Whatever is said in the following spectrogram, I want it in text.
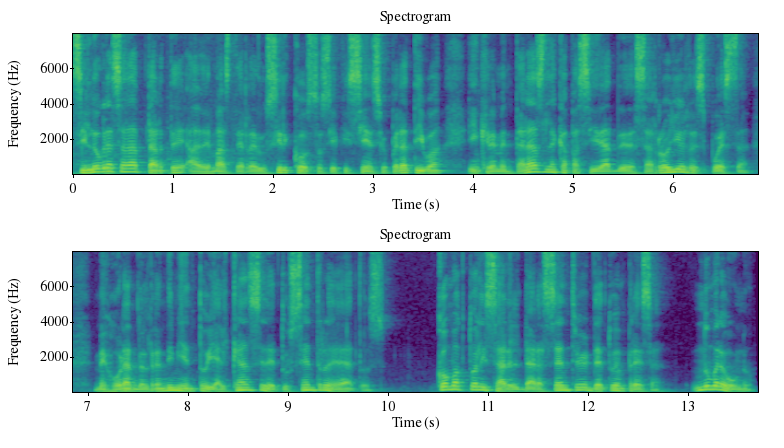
Si logras adaptarte, además de reducir costos y eficiencia operativa, incrementarás la capacidad de desarrollo y respuesta, mejorando el rendimiento y alcance de tu centro de datos. ¿Cómo actualizar el data center de tu empresa? Número 1.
